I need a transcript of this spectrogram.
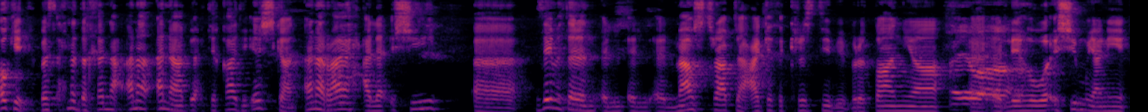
okay بس إحنا دخلنا أنا أنا باعتقادي إيش كان؟ أنا رايح على شيء آه زي مثلا ال- ال- ال Mousetrap تاع أغاثا كريستي ببريطانيا أيوه. آه اللي هو شيء يعني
